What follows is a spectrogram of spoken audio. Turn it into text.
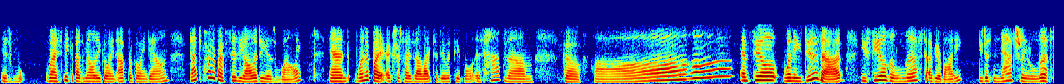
is when I speak about the melody going up or going down, that's part of our physiology as well. And one of my exercises I like to do with people is have them go ah and feel when you do that, you feel the lift of your body. You just naturally lift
